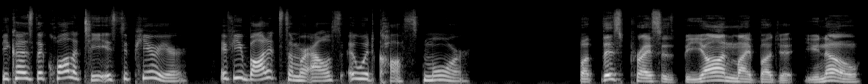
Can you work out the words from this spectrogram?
because the quality is superior. If you bought it somewhere else, it would cost more. But this price is beyond my budget. You know,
